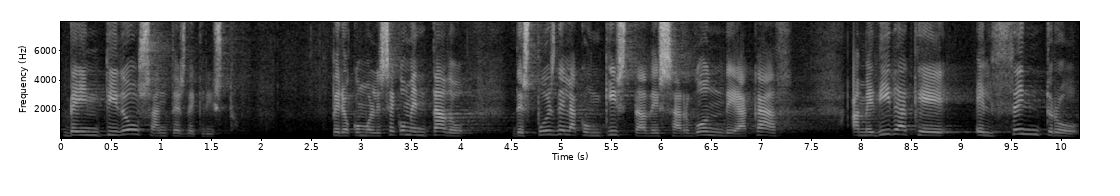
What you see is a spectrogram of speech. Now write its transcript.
22 antes de Cristo. Pero como les he comentado, después de la conquista de Sargón de Akkad, a medida que el centro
